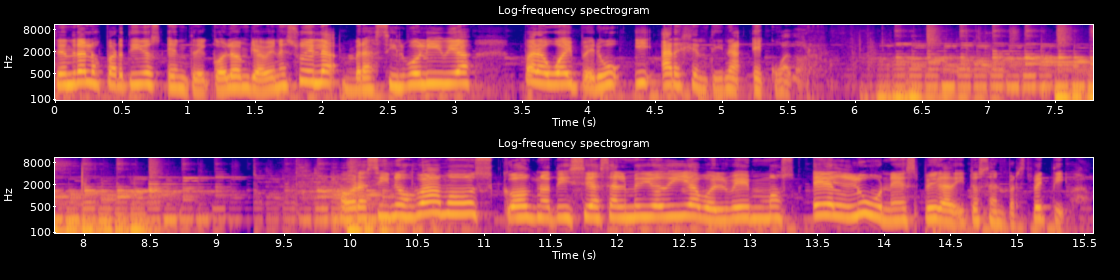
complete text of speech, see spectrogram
tendrá los partidos entre Colombia, Venezuela, Brasil, Bolivia, Paraguay, Perú y Argentina, Ecuador. Ahora sí nos vamos con noticias al mediodía, volvemos el lunes pegaditos en perspectiva.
